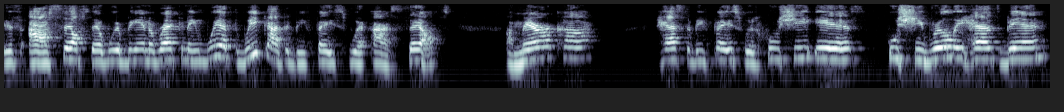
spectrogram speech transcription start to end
It's ourselves that we're being a reckoning with. We got to be faced with ourselves. America has to be faced with who she is, who she really has been,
